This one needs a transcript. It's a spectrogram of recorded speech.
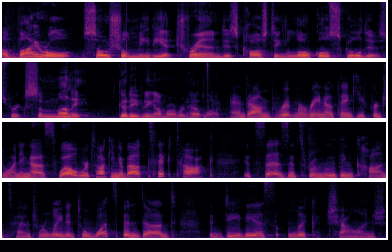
A viral social media trend is costing local school districts some money. Good evening, I'm Robert Hadlock. And I'm Britt Moreno. Thank you for joining us. Well, we're talking about TikTok. It says it's removing content related to what's been dubbed the Devious Lick Challenge.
